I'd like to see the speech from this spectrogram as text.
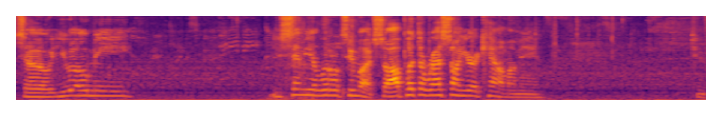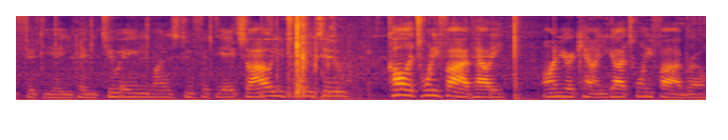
So you owe me. You sent me a little too much, so I'll put the rest on your account, my man. 258. You paid me 280 minus 258, so I owe you 22. Call it 25, Howdy, on your account. You got 25, bro.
